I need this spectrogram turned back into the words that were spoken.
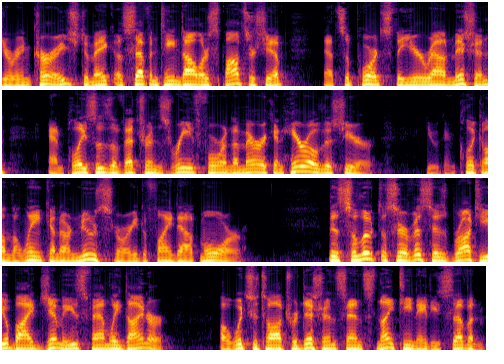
You're encouraged to make a $17 sponsorship that supports the year round mission and places a veteran's wreath for an American hero this year. You can click on the link in our news story to find out more. This salute to service is brought to you by Jimmy's Family Diner, a Wichita tradition since 1987.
